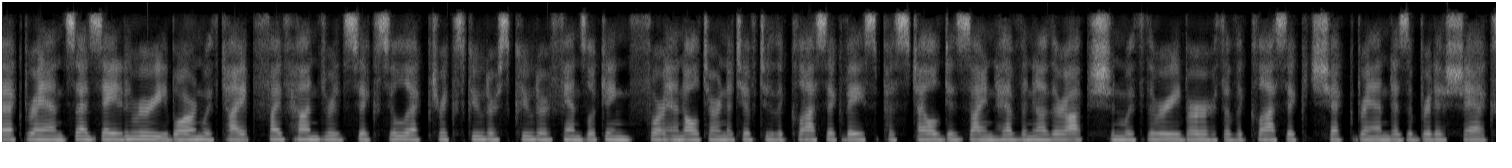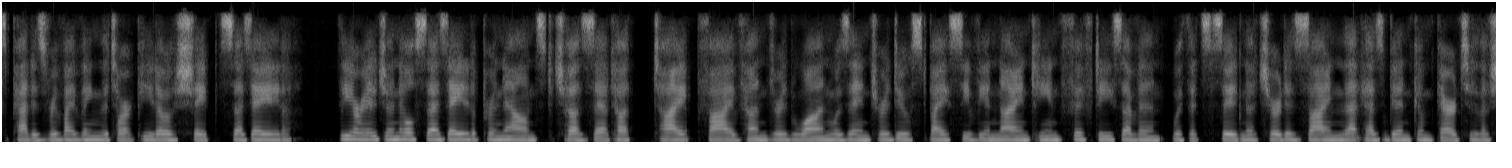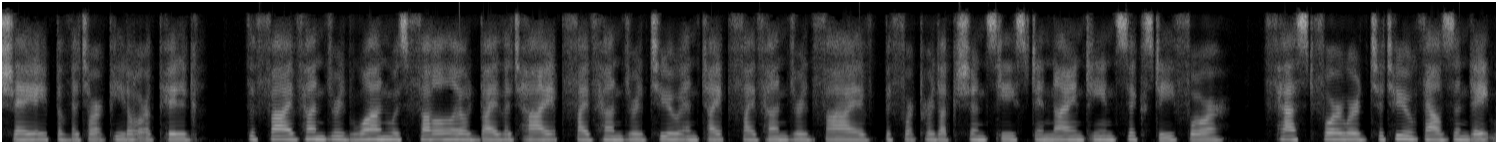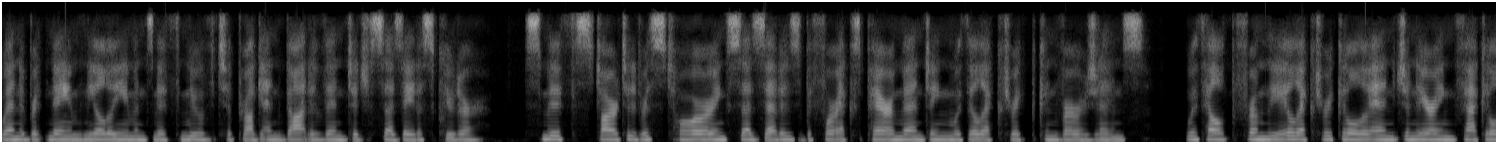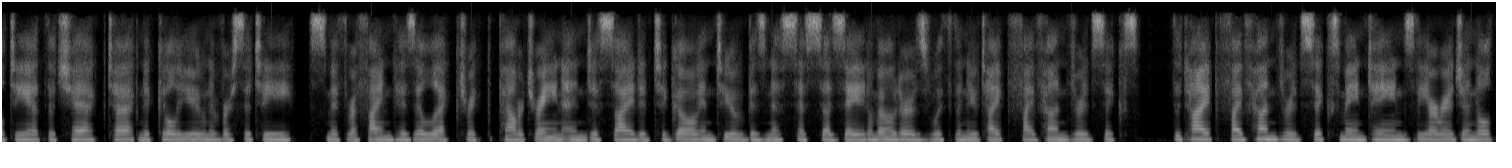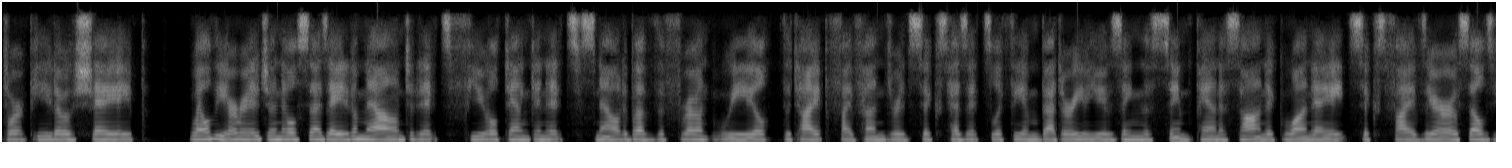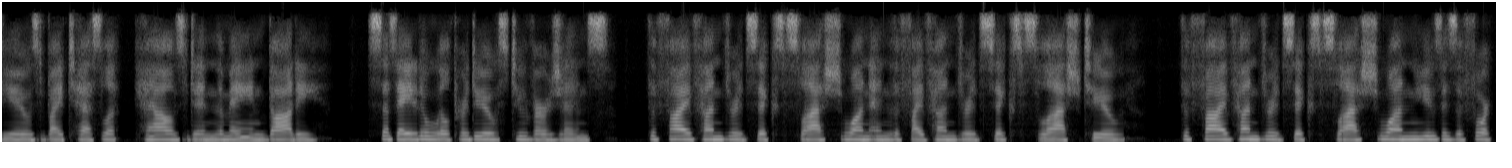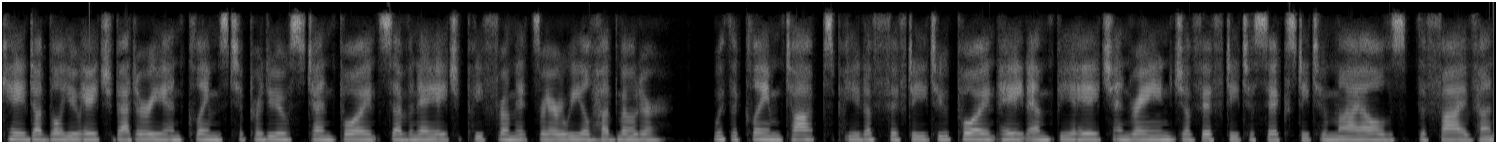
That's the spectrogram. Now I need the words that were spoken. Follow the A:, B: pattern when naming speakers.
A: Czech brand Cezeta reborn with Type 506 electric scooter. Scooter fans looking for an alternative to the classic Vespa style design have another option with the rebirth of a classic Czech brand as a British expat is reviving the torpedo shaped Cezeta. The original Cezeta pronounced Chazetta. Type 501 was introduced by CV in 1957 with its signature design that has been compared to the shape of a torpedo or a pig. The 501 was followed by the Type 502 and Type 505 before production ceased in 1964. Fast forward to 2008 when a Brit named Neil Eammon Smith moved to Prague and bought a vintage Cezeta scooter. Smith started restoring Cezetas before experimenting with electric conversions. With help from the electrical engineering faculty at the Czech Technical University, Smith refined his electric powertrain and decided to go into business as Cezeta Motors with the new Type 506. The Type 506 maintains the original torpedo shape. While the original Cezeta mounted its fuel tank in its snout above the front wheel, the Type 506 has its lithium battery using the same Panasonic 18650 cells used by Tesla, housed in the main body. Cezeta will produce two versions the 506 1 and the 506 2. The 506 1 uses a 4 kWh battery and claims to produce 10.7 HP from its rear wheel hub motor. With a claimed top speed of 52.8 mph and range of 50 to 62 miles, the 500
